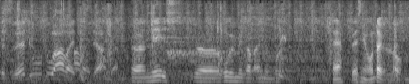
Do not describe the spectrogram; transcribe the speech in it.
Das, ne? Du, du arbeitest, ja? Äh, nee, ich äh, rubbel mir gerade einen im Busch. Hä? Wer ist denn hier runtergelaufen?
